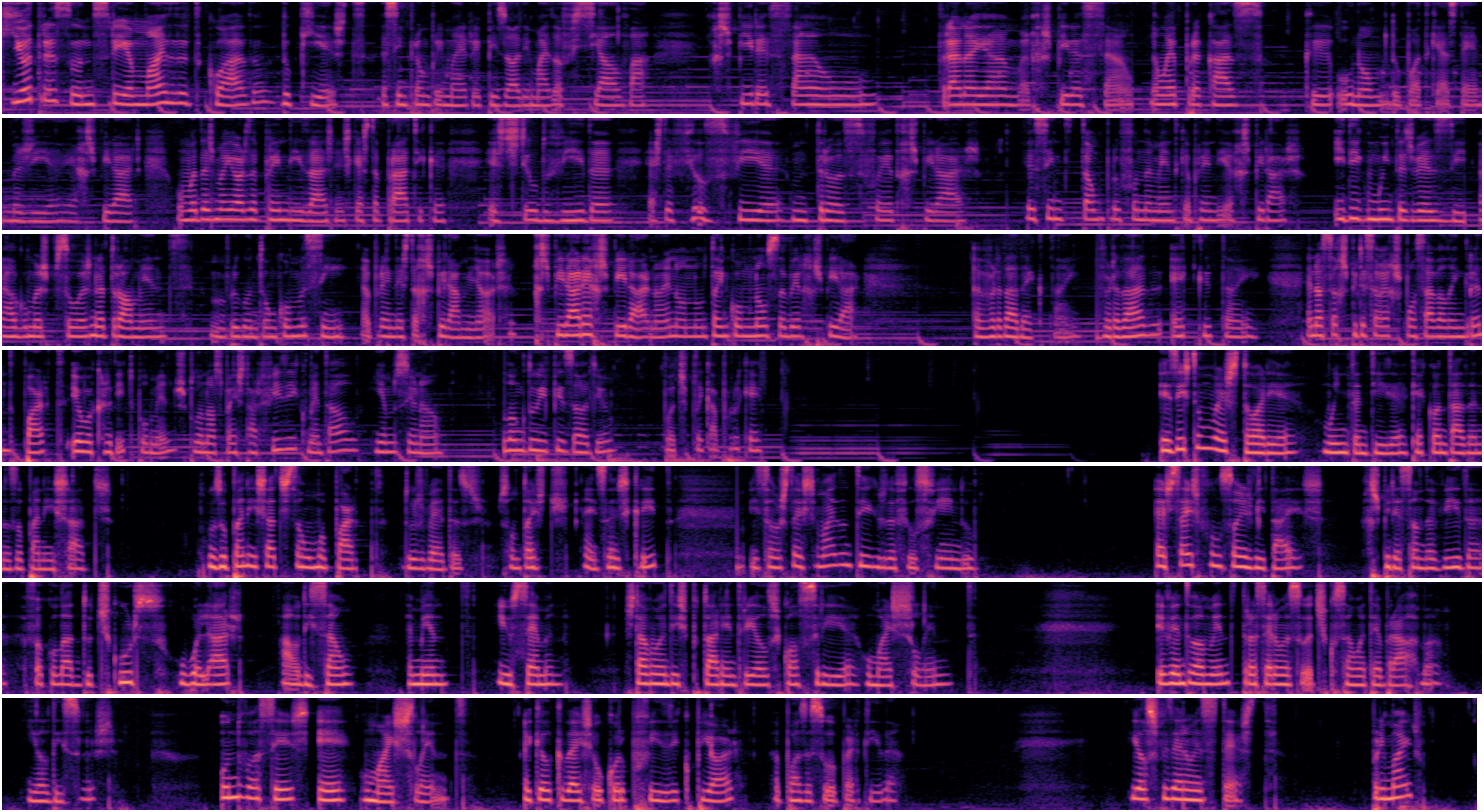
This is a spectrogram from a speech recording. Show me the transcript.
que outro assunto seria mais adequado do que este? Assim, para um primeiro episódio mais oficial, vá. Respiração, pranayama, respiração. Não é por acaso que o nome do podcast é Magia, é respirar. Uma das maiores aprendizagens que esta prática, este estilo de vida, esta filosofia me trouxe foi a de respirar. Eu sinto tão profundamente que aprendi a respirar. E digo muitas vezes, e algumas pessoas naturalmente me perguntam como assim aprendeste a respirar melhor. Respirar é respirar, não é? Não, não tem como não saber respirar. A verdade é que tem. A verdade é que tem. A nossa respiração é responsável em grande parte, eu acredito pelo menos, pelo nosso bem-estar físico, mental e emocional. Ao longo do episódio, vou-te explicar porquê. Existe uma história muito antiga que é contada nos Upanishads. Os Upanishads são uma parte dos Vedas, são textos em sânscrito e são os textos mais antigos da filosofia hindu. As seis funções vitais, respiração da vida, a faculdade do discurso, o olhar, a audição, a mente e o semen, estavam a disputar entre eles qual seria o mais excelente. Eventualmente trouxeram a sua discussão até Brahma e ele disse-lhes: Um de vocês é o mais excelente, aquele que deixa o corpo físico pior após a sua partida. E eles fizeram esse teste. Primeiro,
